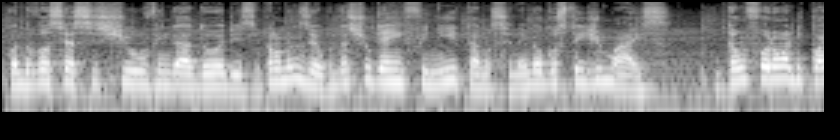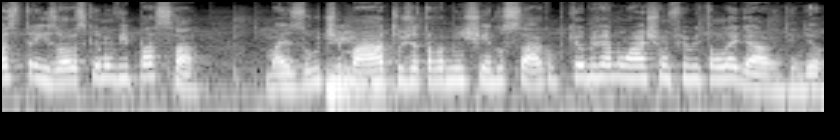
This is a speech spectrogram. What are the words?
Quando você assistiu Vingadores, pelo menos eu, quando eu assisti o Guerra Infinita no cinema, eu gostei demais. Então foram ali quase três horas que eu não vi passar. Mas o Ultimato já tava me enchendo o saco, porque eu já não acho um filme tão legal, entendeu?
